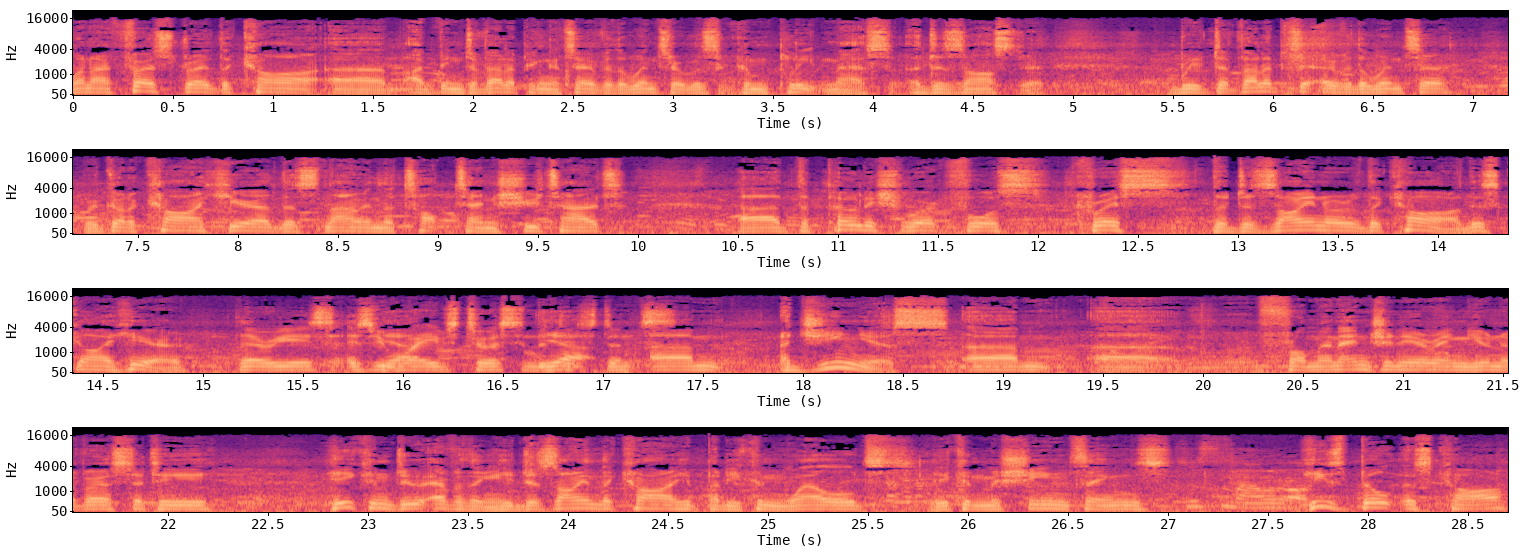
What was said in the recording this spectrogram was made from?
When I first drove the car, uh, I've been developing it over the winter. It was a complete mess, a disaster. We've developed it over the winter. We've got a car here that's now in the top 10 shootout. Uh, the Polish workforce, Chris, the designer of the car, this guy here. There he is as he yeah, waves to us in the yeah, distance. Um, a genius um, uh, from an engineering university. He can do everything. He designed the car, but he can weld, he can machine things. He's built this car.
